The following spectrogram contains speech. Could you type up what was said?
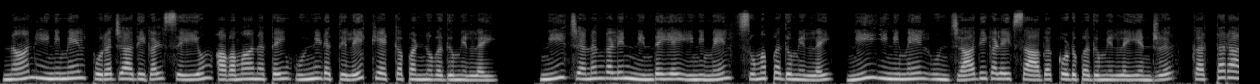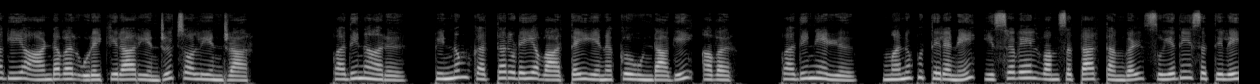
நான் இனிமேல் புறஜாதிகள் செய்யும் அவமானத்தை உன்னிடத்திலே கேட்க பண்ணுவதுமில்லை நீ ஜனங்களின் நிந்தையை இனிமேல் சுமப்பதுமில்லை நீ இனிமேல் உன் ஜாதிகளைச் சாகக் கொடுப்பதுமில்லை என்று கர்த்தராகிய ஆண்டவர் உரைக்கிறார் என்று சொல் என்றார். பதினாறு. பின்னும் கர்த்தருடைய வார்த்தை எனக்கு உண்டாகி அவர் பதினேழு. மனுபுத்திரனே இஸ்ரவேல் வம்சத்தார் தங்கள் சுயதேசத்திலே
